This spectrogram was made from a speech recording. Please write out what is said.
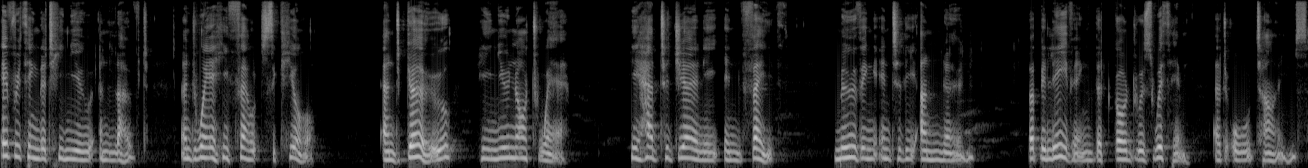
everything that he knew and loved, and where he felt secure, and go he knew not where. He had to journey in faith, moving into the unknown, but believing that God was with him at all times.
